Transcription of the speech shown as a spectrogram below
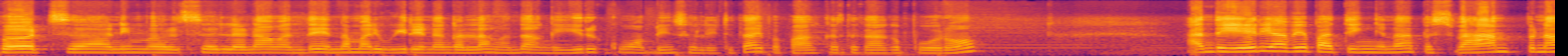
பேர்ட்ஸு அனிமல்ஸ் இல்லைனா வந்து எந்த மாதிரி உயிரினங்கள்லாம் வந்து அங்கே இருக்கும் அப்படின்னு சொல்லிட்டு தான் இப்போ பார்க்கறதுக்காக போகிறோம் அந்த ஏரியாவே பார்த்தீங்கன்னா இப்போ ஸ்வாம்ப்னா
